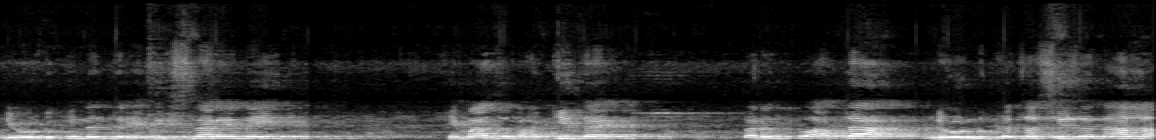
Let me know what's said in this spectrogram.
निवडणुकीनंतर हे दिसणारे नाहीत. हे माझं भाकीत आहे. परंतु आता निवडणुकीचा सीझन आला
